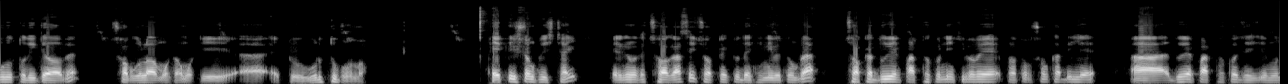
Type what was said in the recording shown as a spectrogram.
গুরুত্ব দিতে হবে। সবগুলো মোটামুটি একটু গুরুত্বপূর্ণ। একত্রিশ নং পৃষ্ঠায় এরকম একটা ছক আছে, এই ছকটা একটু দেখে নিবে তোমরা। ছকটা দুইয়ের পার্থক্য নিয়ে কীভাবে প্রথম সংখ্যা দিলে দুইয়ের পার্থক্য যে যেমন,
